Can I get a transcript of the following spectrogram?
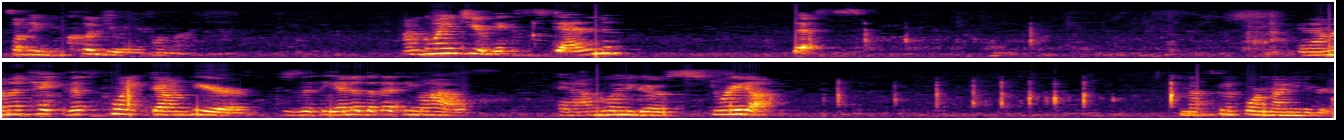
something you could do in your homework. I'm going to extend this. And I'm going to take this point down here, which is at the end of the 50 miles, and I'm going to go straight up. And that's going to form 90 degrees.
